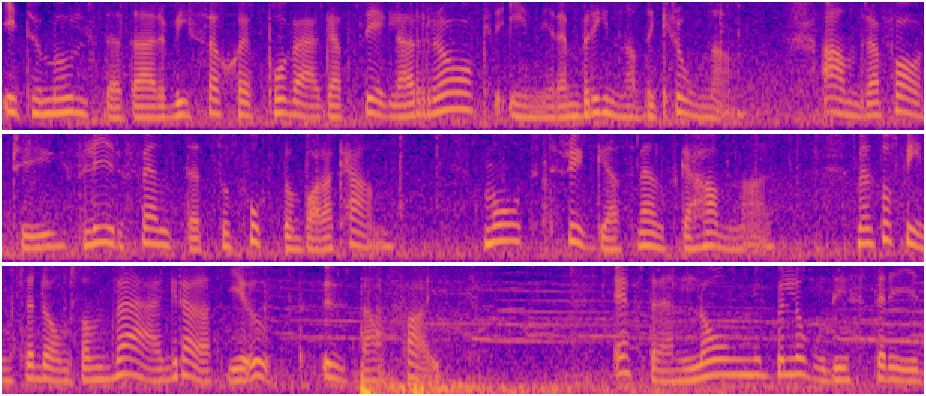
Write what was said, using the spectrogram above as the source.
I tumultet är vissa skepp på väg att segla rakt in i den brinnande kronan. Andra fartyg flyr fältet så fort de bara kan. Mot trygga svenska hamnar. Men så finns det de som vägrar att ge upp utan fight. Efter en lång, blodig strid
